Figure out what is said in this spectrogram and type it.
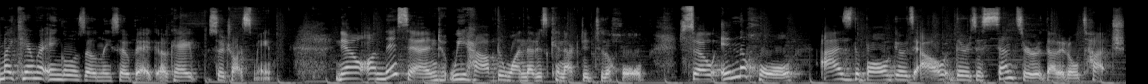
my camera angle is only so big, okay? So trust me. Now on this end, we have the one that is connected to the hole. So in the hole, as the ball goes out, there's a sensor that it'll touch.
